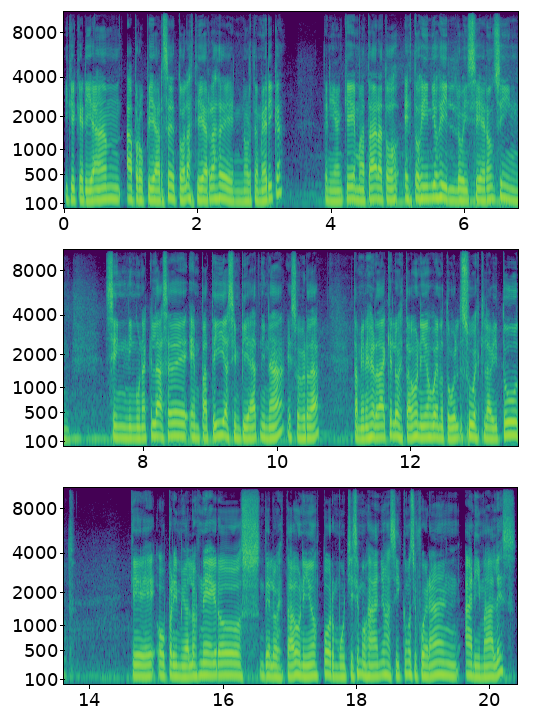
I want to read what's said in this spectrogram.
y que querían apropiarse de todas las tierras de Norteamérica. Tenían que matar a todos estos indios y lo hicieron sin, sin ninguna clase de empatía, sin piedad ni nada, eso es verdad. También es verdad que los Estados Unidos, bueno, tuvo su esclavitud, que oprimió a los negros de los Estados Unidos por muchísimos años, así como si fueran animales.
